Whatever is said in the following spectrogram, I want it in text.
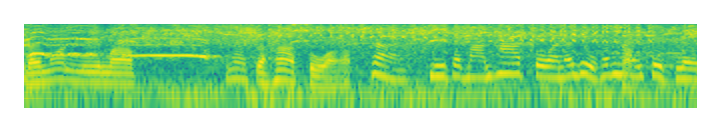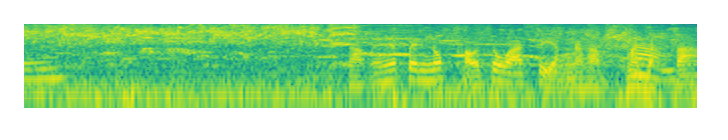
ไดมอนด์มีมาน่าจะ 5 ตัวครับ ค่ะ มีประมาณ 5 ตัวนะอยู่ข้างในสุดเลย ครับ อันนี้เป็นนกเขาชวาเสียงนะครับ มาจากใต้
